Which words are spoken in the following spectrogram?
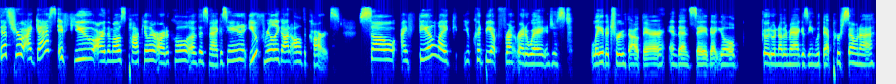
That's true. I guess if you are the most popular article of this magazine, you've really got all the cards. So I feel like you could be up front right away and just lay the truth out there and then say that you'll go to another magazine with that persona.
